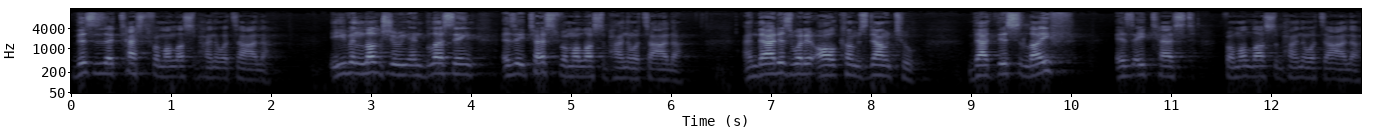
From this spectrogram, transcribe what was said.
this is a test from Allah subhanahu wa ta'ala. Even luxury and blessing is a test from Allah subhanahu wa ta'ala. And that is what it all comes down to. That this life is a test from Allah subhanahu wa ta'ala.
